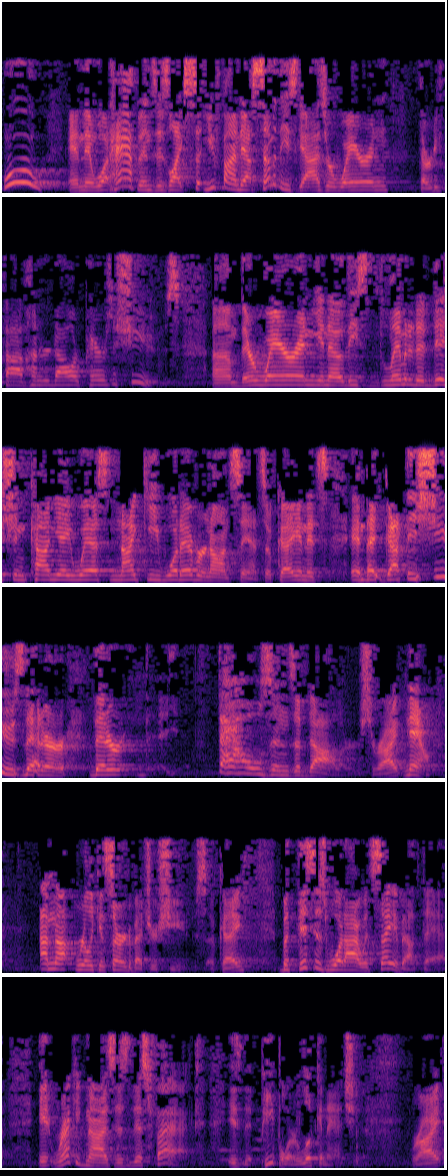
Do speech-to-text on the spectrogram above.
Woo! And then what happens is like, you find out some of these guys are wearing $3,500 pairs of shoes. Um, they're wearing, you know, these limited edition Kanye West, Nike, whatever nonsense, okay? And it's, and they've got these shoes that are, that are thousands of dollars, right? Now, I'm not really concerned about your shoes, okay? But this is what I would say about that. It recognizes this fact, is that people are looking at you, right?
